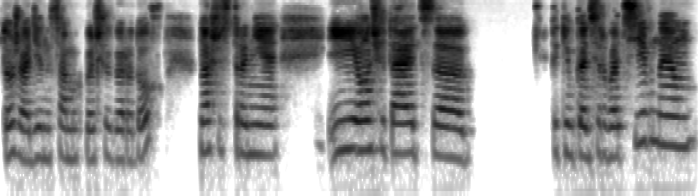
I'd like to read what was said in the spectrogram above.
тоже один из самых больших городов в нашей стране, и он считается таким консервативным.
